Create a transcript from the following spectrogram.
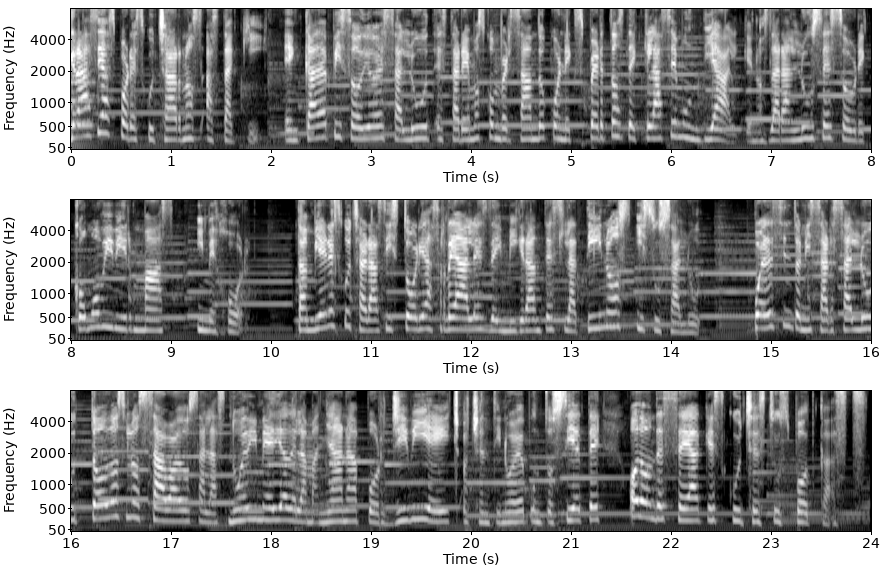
Gracias por escucharnos hasta aquí. En cada episodio de Salud estaremos conversando con expertos de clase mundial que nos darán luces sobre cómo vivir más y mejor también escucharás historias reales de inmigrantes latinos y su salud. Puedes sintonizar Salud todos los sábados a las 9 y media de la mañana por GBH 89.7 o donde sea que escuches tus podcasts.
